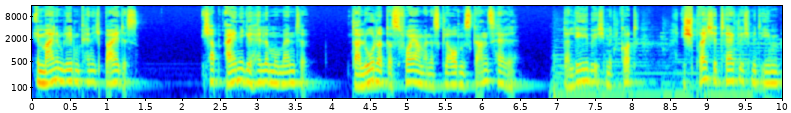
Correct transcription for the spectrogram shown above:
In meinem Leben kenne ich beides. Ich habe einige helle Momente. Da lodert das Feuer meines Glaubens ganz hell. Da lebe ich mit Gott. Ich spreche täglich mit ihm.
